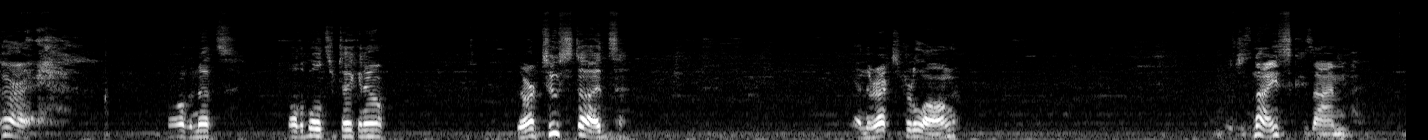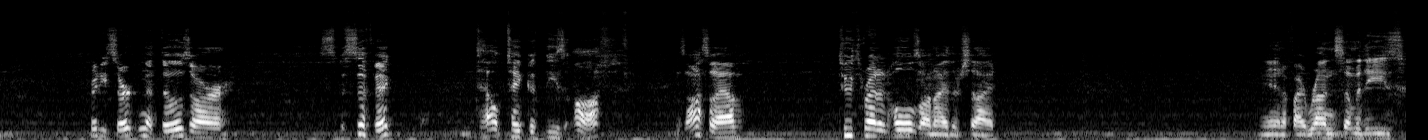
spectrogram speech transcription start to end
All right. All the nuts, all the bolts are taken out. There are two studs, and they're extra long, which is nice because I'm pretty certain that those are specific to help take these off. These also have two threaded holes on either side. And if I run some of these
